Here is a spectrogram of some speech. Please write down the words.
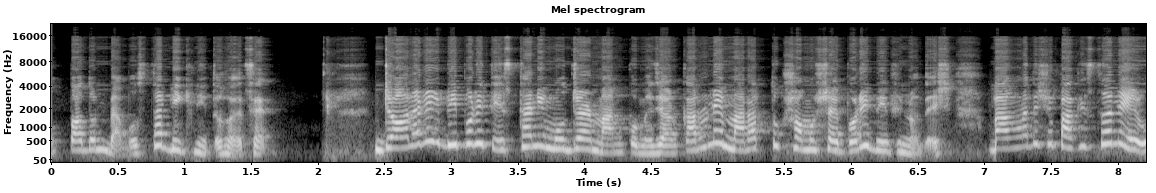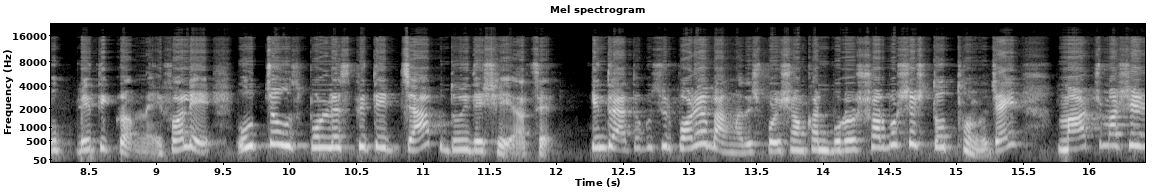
উৎপাদন ব্যবস্থা বিঘ্নিত হয়েছে। ডলারের বিপরীতে স্থানীয় মুদ্রার মান কমে যাওয়ার কারণে মারাত্মক সমস্যায় পড়ে বিভিন্ন দেশ। বাংলাদেশ ও পাকিস্তানের ব্যতিক্রম নেই, ফলে উচ্চ মূল্যস্ফীতির চাপ দুই দেশেই আছে। কিন্তু এত কিছুর পরেও বাংলাদেশ পরিসংখ্যান ব্যুরোর সর্বশেষ তথ্য অনুযায়ী মার্চ মাসের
